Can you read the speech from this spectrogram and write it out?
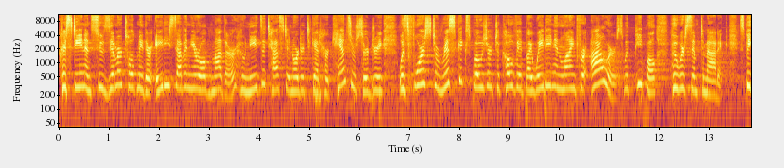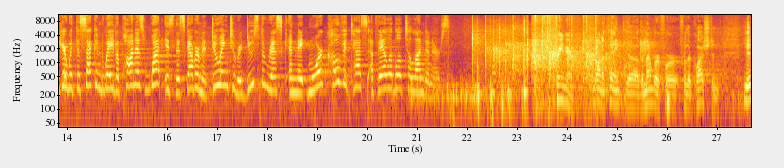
Christine and Sue Zimmer told me their 87-year-old mother, who needs a test in order to get her cancer surgery, was forced to risk exposure to COVID by waiting in line for hours with people who were symptomatic. Speaker, with the second wave upon us, what is this government doing to reduce the risk and make more COVID tests available to Londoners? Premier. I want to thank uh, the member for, for the question. You,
